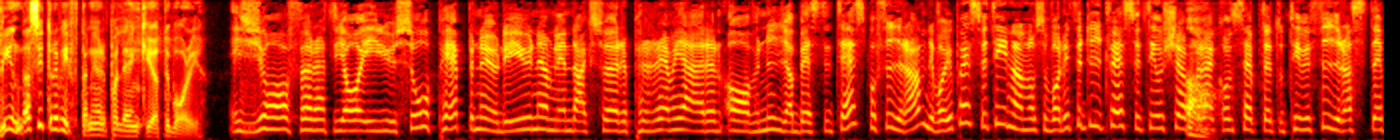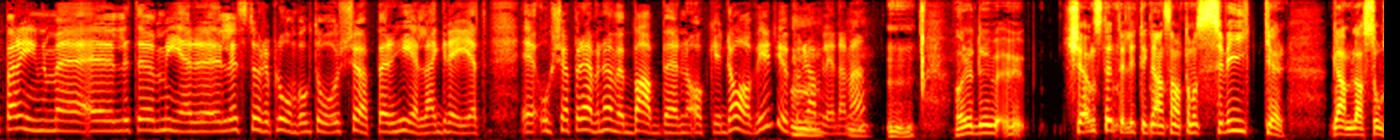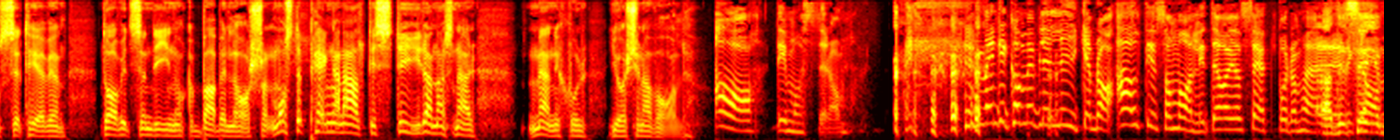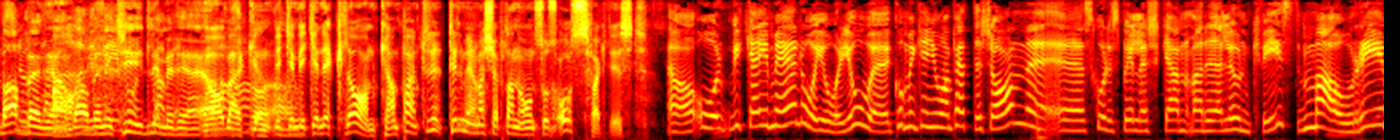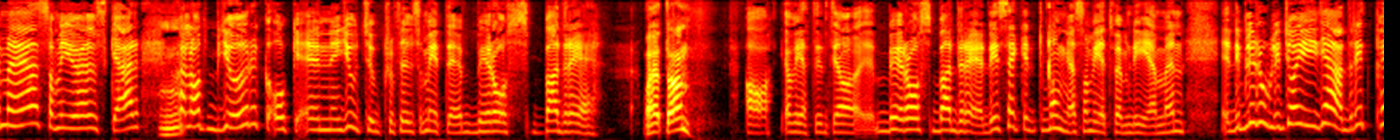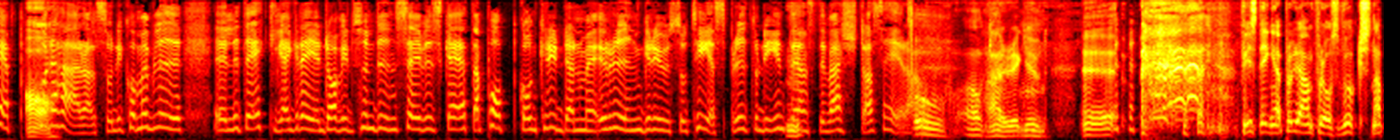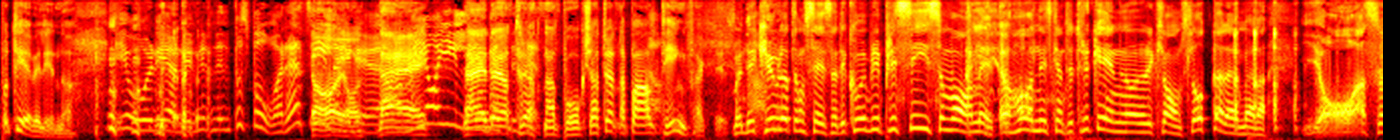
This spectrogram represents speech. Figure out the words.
Linda sitter och viftar nere på länk i Göteborg. Ja, för att jag är ju så pepp nu. Det är ju nämligen dags för premiären av nya Bäst i test på fyran. Det var ju på SVT innan och så var det för dyrt för SVT att köpa det här konceptet och TV4 steppar in med eh, lite mer eller större plånbok då och köper hela grejet eh, och köper även över Babben och David ju programledarna. Mm. Hörru du, eh, känns det inte lite grann som att de sviker gamla sosse-tvn, David Sundin och Babben Larsson? Måste pengarna alltid styra när såna här människor gör sina val? Ja, det måste de. Men det kommer bli lika bra. Allt är som vanligt. Det har jag sett på de här ja, det säger. Babben. Ja. Babben är tydlig med det. Ja, verkligen. Vilken, vilken reklamkampanj. Till, till och med när man köpt annons hos oss faktiskt. Ja, och vilka är med då i år? Jo, eh, komikern Johan Pettersson, eh, skådespelerskan Maria Lundqvist, Mauri är med, som vi ju älskar, Mm. Charlotte Björk och en YouTube-profil som heter Beros Badre. Vad hette han? Ja, jag vet inte. Jag, Beros Badre. Det är säkert många som vet vem det är, men eh, det blir roligt. Jag är jädrigt pepp Ja. på det här alltså. Det kommer bli eh, lite äckliga grejer. David Sundin säger vi ska äta popcorn kryddan med urin, grus och tesprit och det är inte ens det värsta, säger han. Oh, okej. Herregud. Eh, finns det inga program för oss vuxna på tv, Linda? Jo, det är det. På spåret gillar ju du. Ja, men Nej, jag gillar nej det har jag tröttnat på också. Jag har tröttnat på allting faktiskt. Men det är kul att de säger så här, det kommer bli precis som vanligt. Jaha, ni ska inte trycka in några reklamslottar däremellan. Ja, alltså,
